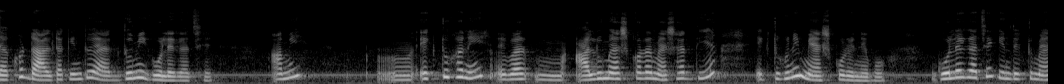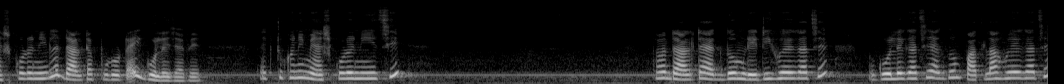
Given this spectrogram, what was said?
দেখো ডালটা কিন্তু একদমই গলে গেছে। আমি একটুখানি এবার আলু ম্যাশ করার ম্যাশার দিয়ে একটুখানি ম্যাশ করে নেব। গলে গেছে কিন্তু একটু ম্যাশ করে নিলে ডালটা পুরোটাই গলে যাবে। একটুখানি ম্যাশ করে নিয়েছি। তাহলে ডালটা একদম রেডি হয়ে গেছে। গলে গেছে, একদম পাতলা হয়ে গেছে।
